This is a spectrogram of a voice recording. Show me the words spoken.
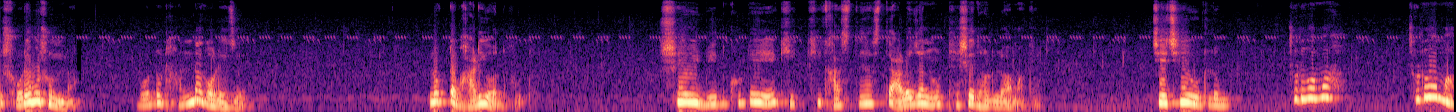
একটু সরে বসুন না। বড্ড ঠান্ডা করে যে। লোকটা ভারী অদ্ভুত। সে ওই বিদঘুটে খিকখিক হাসতে হাসতে আরও যেন ঠেসে ধরলো আমাকে। চেঁচিয়ে উঠলুম ছোট মামা ছোট মামা।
